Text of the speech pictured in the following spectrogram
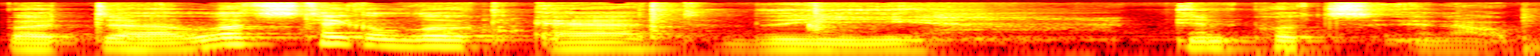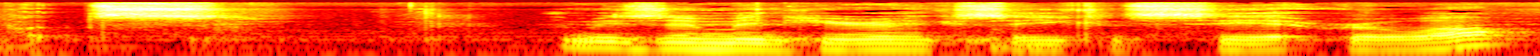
but uh, let's take a look at the inputs and outputs. Let me zoom in here so you can see it real well.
